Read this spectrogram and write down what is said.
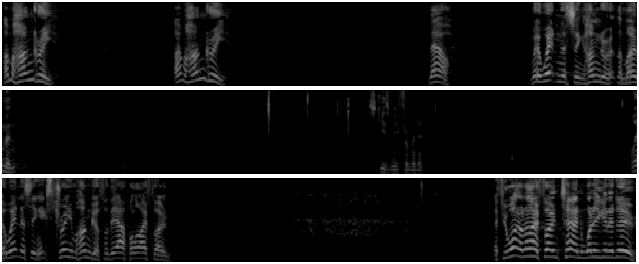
I'm hungry. I'm hungry. Now, we're witnessing hunger at the moment. Excuse me for a minute. We're witnessing extreme hunger for the Apple iPhone. If you want an iPhone 10, what are you going to do?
